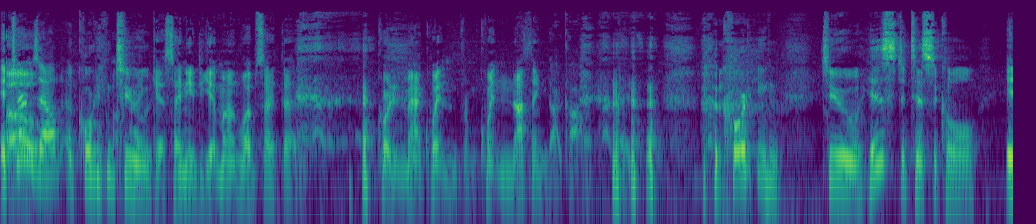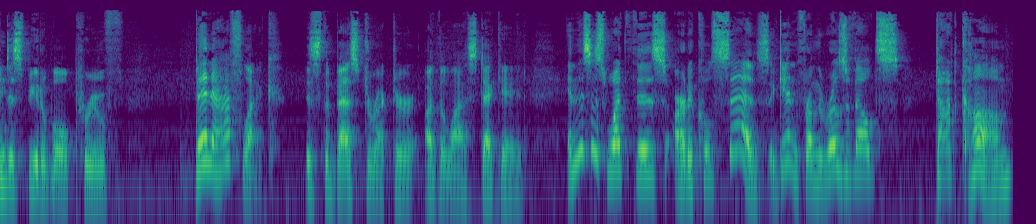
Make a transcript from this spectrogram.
It turns Oh. out, according to. I guess I need to get my own website then. According to Matt Quinton from QuintonNothing.com. Right? according to his statistical indisputable proof, Ben Affleck is the best director of the last decade. And this is what this article says. Again, from the Roosevelts.com,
